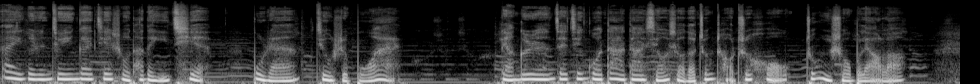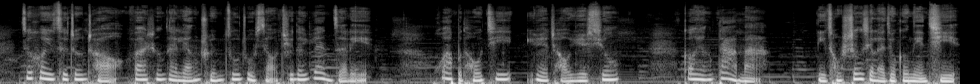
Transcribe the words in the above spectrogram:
爱一个人就应该接受他的一切，不然就是不爱。两个人在经过大大小小的争吵之后，终于受不了了。最后一次争吵发生在梁纯租住小区的院子里，话不投机，越吵越凶。高阳大骂：“你从生下来就更年期！”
